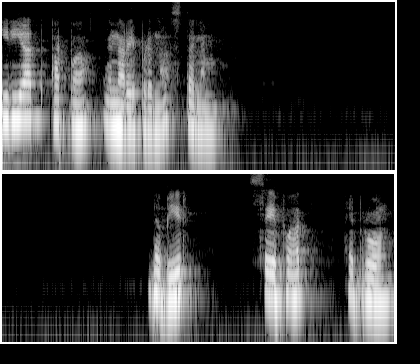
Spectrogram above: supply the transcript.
കിരിയാത്ത് അർബ എന്നറിയപ്പെടുന്ന സ്ഥലം. Debir Zephath Hebron.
